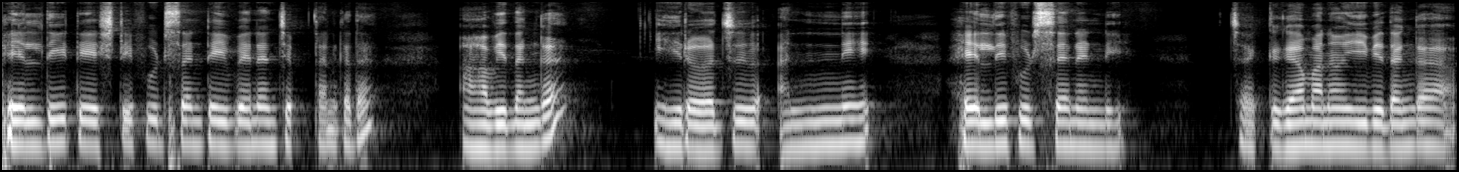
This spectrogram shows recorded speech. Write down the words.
హెల్దీ టేస్టీ ఫుడ్స్ అంటే ఇవేనని చెప్తాను కదా. ఆ విధంగా ఈరోజు అన్నీ హెల్దీ ఫుడ్సేనండి చక్కగా మనం ఈ విధంగా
